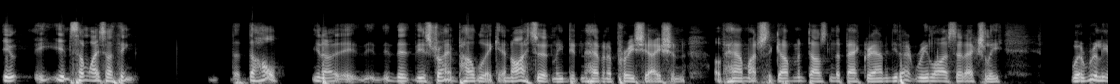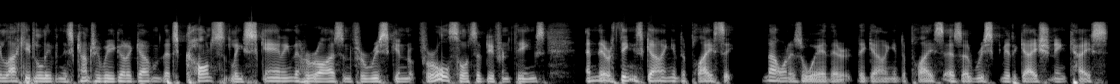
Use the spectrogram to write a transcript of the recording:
it, in some ways, I think the, the whole you know, the, the, Australian public, and I certainly didn't have an appreciation of how much the government does in the background. And you don't realise that actually we're really lucky to live in this country where you've got a government that's constantly scanning the horizon for risk and for all sorts of different things. And there are things going into place that no one is aware they're, they're going into place as a risk mitigation in case,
